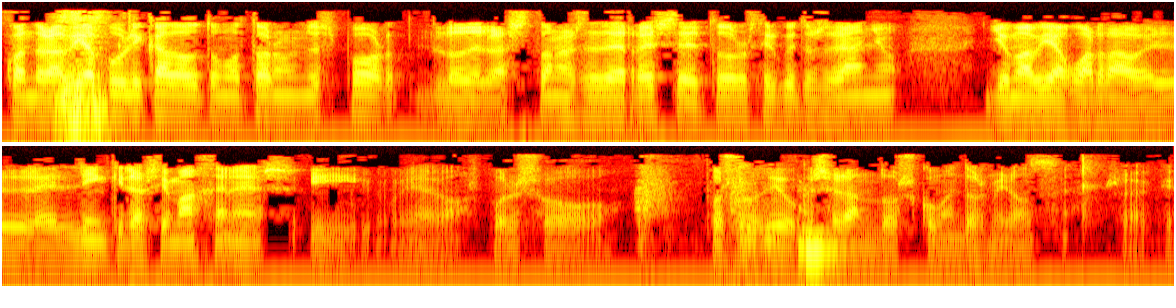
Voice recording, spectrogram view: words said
cuando lo había publicado Automotor en Sport, lo de las zonas de DRS de todos los circuitos del año, yo me había guardado el, el link y las imágenes y eh, vamos, por eso por eso lo digo que serán dos como en 2011. O sea que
